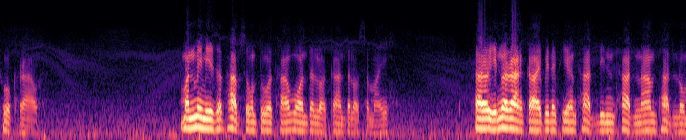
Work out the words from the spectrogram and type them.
ชั่วคราว มันไม่มีสภาพทรงตัวถาวรตลอดการตลอดสมัย ถ้าเราเห็นว่าร่างกายเป็นเพียงธาตุดินธาตุน้ำธาตุลม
